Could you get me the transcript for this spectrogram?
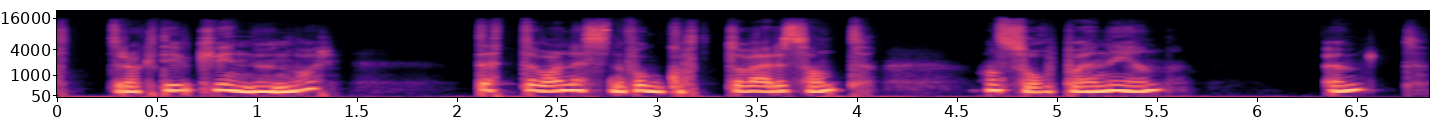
attraktiv kvinne hun var. Dette var nesten for godt til å være sant. Han så på henne igjen. Ømt.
